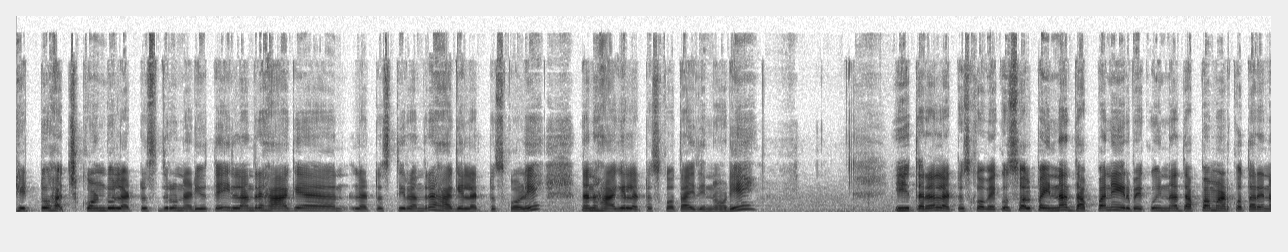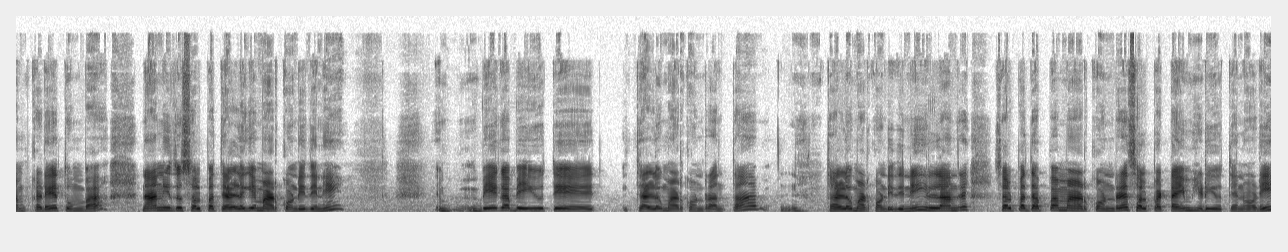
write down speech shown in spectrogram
ಹಿಟ್ಟು ಹಚ್ಕೊಂಡು ಲಟ್ಟಿಸಿದ್ರೂ ನಡೆಯುತ್ತೆ. ಇಲ್ಲಾಂದರೆ ಹಾಗೆ ಲಟ್ಟಿಸ್ತೀರಂದರೆ ಹಾಗೆ ಲಟ್ಟಿಸ್ಕೊಳ್ಳಿ. ನಾನು ಹಾಗೆ ಲಟ್ಟಿಸ್ಕೊತಾ ಇದ್ದೀನಿ ನೋಡಿ. ಈ ಥರ ಲಟ್ಟಿಸ್ಕೋಬೇಕು. ಸ್ವಲ್ಪ ಇನ್ನೂ ದಪ್ಪನೇ ಇರಬೇಕು. ಇನ್ನೂ ದಪ್ಪ ಮಾಡ್ಕೋತಾರೆ ನಮ್ಮ ಕಡೆ ತುಂಬ. ನಾನು ಇದು ಸ್ವಲ್ಪ ತೆಳ್ಳಗೆ ಮಾಡ್ಕೊಂಡಿದ್ದೀನಿ. ಬೇಗ ಬೇಯುತ್ತೆ ತೆಳ್ಳಗೆ ಮಾಡ್ಕೊಂಡ್ರೆ ಅಂತ ತೆಳ್ಳಗೆ ಮಾಡ್ಕೊಂಡಿದ್ದೀನಿ. ಇಲ್ಲಾಂದರೆ ಸ್ವಲ್ಪ ದಪ್ಪ ಮಾಡಿಕೊಂಡ್ರೆ ಸ್ವಲ್ಪ ಟೈಮ್ ಹಿಡಿಯುತ್ತೆ ನೋಡಿ.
